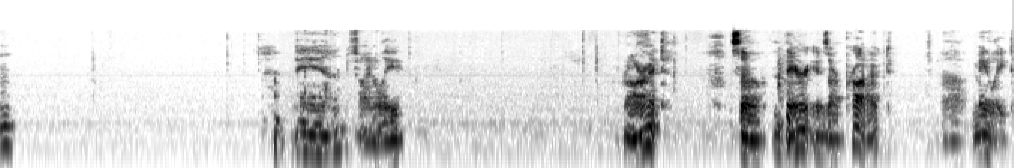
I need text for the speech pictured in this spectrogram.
-hmm. And finally, all right. So there is our product, uh, malate.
